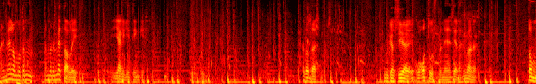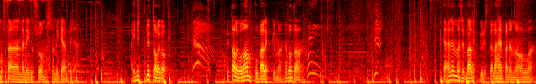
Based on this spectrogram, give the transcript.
Ai meillä on muuten tämmönen metallijäljitinki. Katsotaan mikä siellä joku otus menee siellä hyvänä. Tommosta ääntä niinku Suomessa mikään pitää. Ai nyt, nyt alkoi... Nyt alkoi lamppu välkkymään, katsotaan. Mitä enemmän se välkkyy, sitä lähempänä me ollaan.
